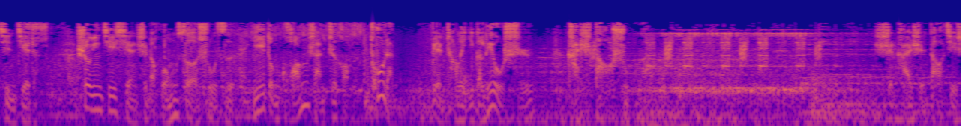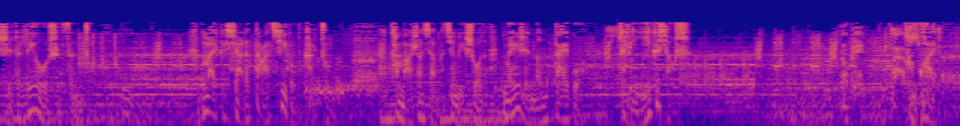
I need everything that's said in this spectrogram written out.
紧接着，收音机显示的红色数字一顿狂闪之后，突然变成了一个六十，开始倒数了。是开始倒计时的六十分钟。麦克吓得大气都不敢出，他马上想到经理说的，没人能待过这里一个小时。很快的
